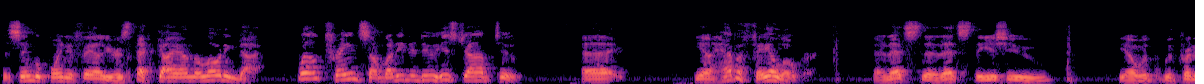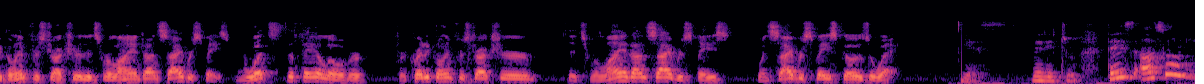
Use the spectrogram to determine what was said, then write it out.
the single point of failure is that guy on the loading dock. Well, train somebody to do his job too. Uh, you know, have a failover, and that's the that's the issue. You know, with, with critical infrastructure that's reliant on cyberspace. What's the failover for critical infrastructure that's reliant on cyberspace when cyberspace goes away? Yes. Very true. There is also a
